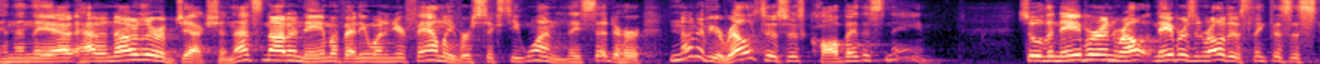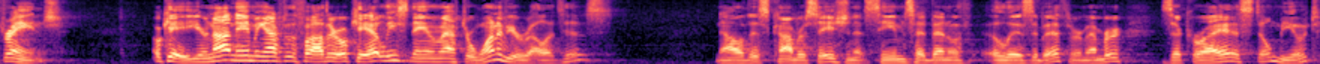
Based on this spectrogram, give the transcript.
And then they had another objection. That's not a name of anyone in your family. Verse 61. They said to her, None of your relatives is called by this name. So the neighbor and rel- neighbors and relatives think this is strange. Okay, you're not naming after the father. Okay, at least name him after one of your relatives. Now, this conversation, it seems, had been with Elizabeth. Remember, Zechariah is still mute.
